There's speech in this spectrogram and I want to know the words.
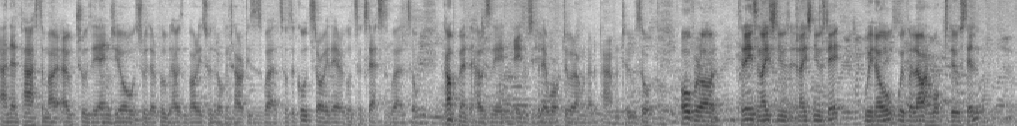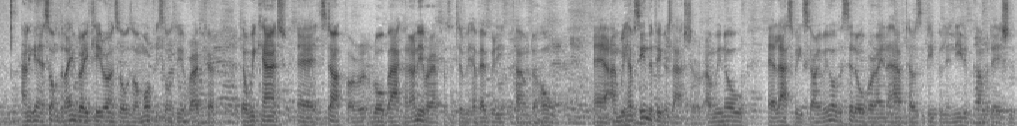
and then pass them out, out through the NGOs, through their approved housing bodies, through the local authorities as well. So it's a good story there, a good success as well. So compliment the housing agency for their work too, along with our department too. So overall, today's a nice news, a nice news day. We know we've a lot of work to do still. And again, it's something that I'm very clear Eoghan, so is on Murphy, so is Leo Varadkar, that we can't uh, stop or roll back on any of our efforts until we have everybody found a home. Uh, and we have seen the figures last year, and we know uh, last week, sorry, we know there's still over nine and a half thousand people in need of accommodation,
